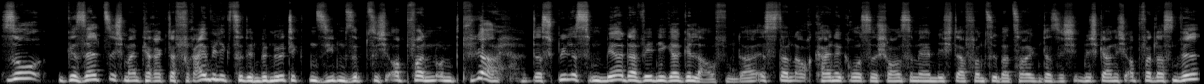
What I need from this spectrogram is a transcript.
so gesellt sich mein Charakter freiwillig zu den benötigten 77 Opfern und ja, das Spiel ist mehr oder weniger gelaufen. Da ist dann auch keine große Chance mehr, mich davon zu überzeugen, dass ich mich gar nicht opfern lassen will.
